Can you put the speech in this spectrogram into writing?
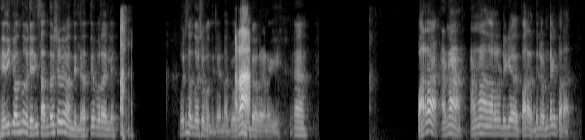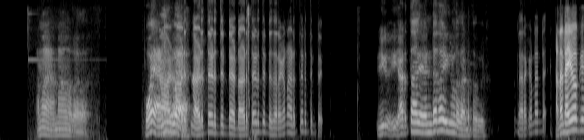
എനിക്കൊന്നുമില്ല. എനിക്ക് സന്തോഷമേ വന്നില്ല. സത്യം പറയല്ലേ. ഒരു സന്തോഷം വന്നില്ല. എന്നാ. പറയുകയാണെങ്കിൽ. ആ. പറ അണ്ണാ അണ്ണാ എന്ന് പറഞ്ഞോണ്ടിരിക്കാ പറ എന്തെങ്കിലും ഉണ്ടെങ്കിൽ പറ. അണ്ണാ അണ്ണാ എന്ന് പറയാതെ പോയ അടുത്തെടുത്തിട്ട് അടുത്തെടുത്തിട്ട് ചെറുക്കണ്ണ അടുത്തെടുത്തിട്ട്. അടുത്ത എന്റേതാ ഈകളുള്ളത് അടുത്തത്? ചെറുക്കണ്ണന്റെ അണ്ണ ലൈവ് ഒക്കെ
